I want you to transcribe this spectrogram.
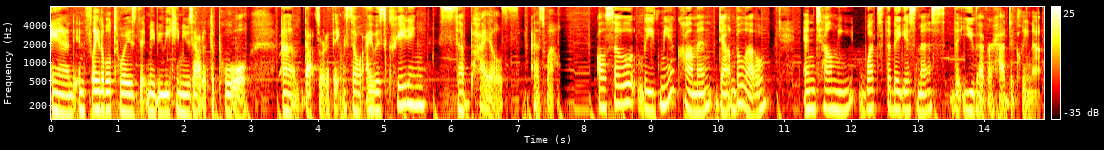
and inflatable toys that maybe we can use out at the pool, um, that sort of thing. So I was creating sub piles as well. Also, leave me a comment down below and tell me what's the biggest mess that you've ever had to clean up.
